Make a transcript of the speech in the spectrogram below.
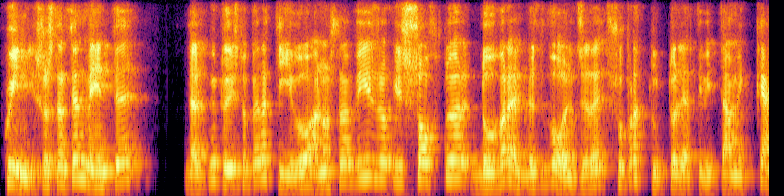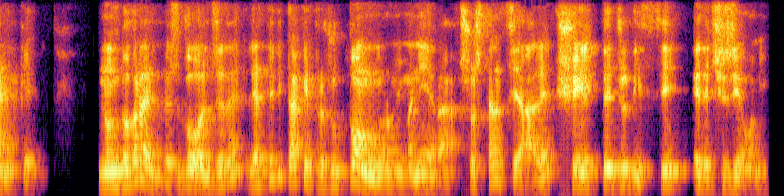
Quindi sostanzialmente dal punto di vista operativo, a nostro avviso, il software dovrebbe svolgere soprattutto le attività meccaniche, non dovrebbe svolgere le attività che presuppongono in maniera sostanziale scelte, giudizi e decisioni.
